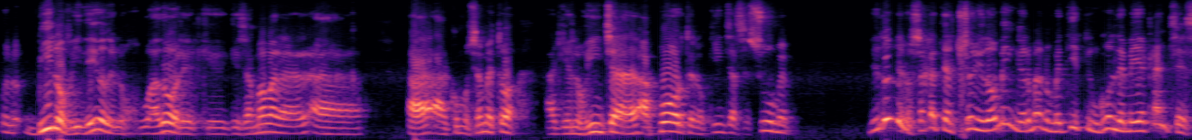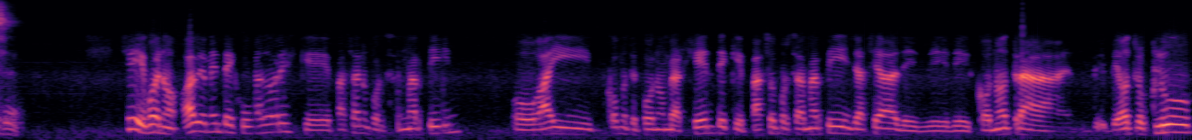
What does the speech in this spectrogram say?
Bueno, vi los videos de los jugadores que, llamaban a, a, ¿cómo se llama esto? A que los hinchas aporten, los hinchas se sumen. ¿De dónde lo sacaste al Chori Domingo, hermano? Metiste un gol de media cancha ese. Sí, bueno, obviamente hay jugadores que pasaron por San Martín, o hay, ¿cómo te puedo nombrar? Gente que pasó por San Martín, ya sea de, de, con otra, de, otro club,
